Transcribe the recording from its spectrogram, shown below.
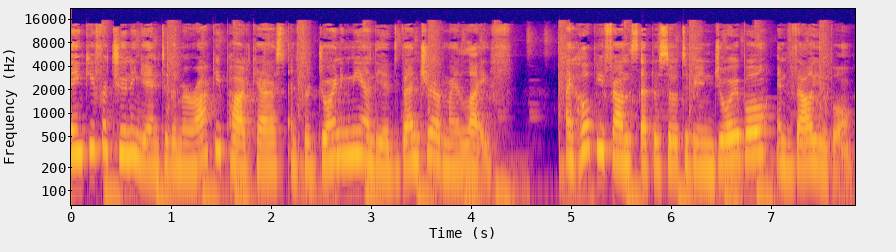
Thank you for tuning in to the Meraki podcast and for joining me on the adventure of my life. I hope you found this episode to be enjoyable and valuable.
